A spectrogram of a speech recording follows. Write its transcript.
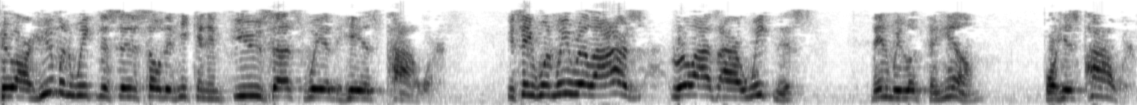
to our human weaknesses so that He can infuse us with His power. You see, when we realize, realize our weakness, then we look to Him for His power.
